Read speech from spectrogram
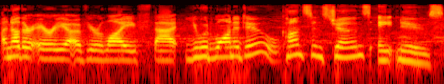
another area of your life that you would want to do. Constance Jones, 8 News.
